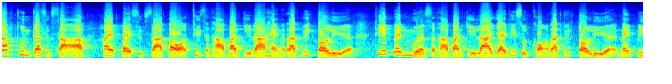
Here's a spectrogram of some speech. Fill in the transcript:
รับทุนการศึกษาให้ไปศึกษาต่อที่สถาบันกีฬาแห่งรัฐวิกตอเรีย ที่เป็นเหมือนสถาบันกีฬาใหญ่ที่สุดของรัฐวิกตอเรียในปี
